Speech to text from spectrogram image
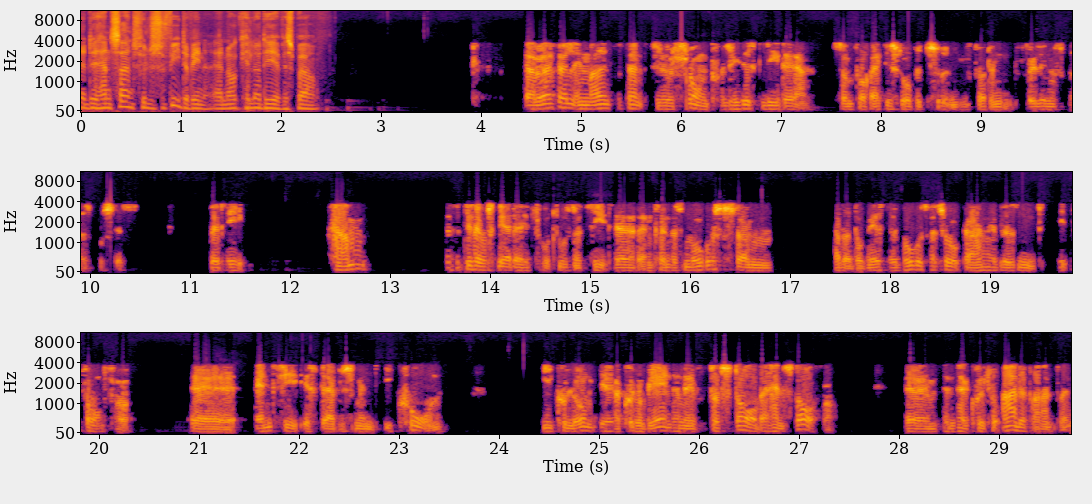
er det han, så hans filosofi, der vinder? Er nok heller det, jeg vil spørge om. Der er i hvert fald en meget interessant situation politisk lige der, som får rigtig stor betydning for den følgende fredsproces. Fordi ham, altså det der jo sker der i 2010, der er der Andreas Mogus, som har været borgmester i Bogota to gange, er blevet sådan en form for øh, anti-establishment-ikon i Colombia, og kolumbianerne forstår, hvad han står for. Øh, den her kulturelle forandring,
